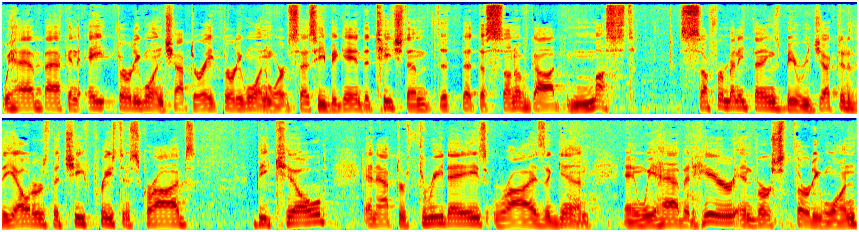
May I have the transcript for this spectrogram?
We have back in 831, chapter 831, where it says he began to teach them that, that the Son of God must suffer many things, be rejected of the elders, the chief priests, and scribes, be killed, and after three days rise again. And we have it here in verse 31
